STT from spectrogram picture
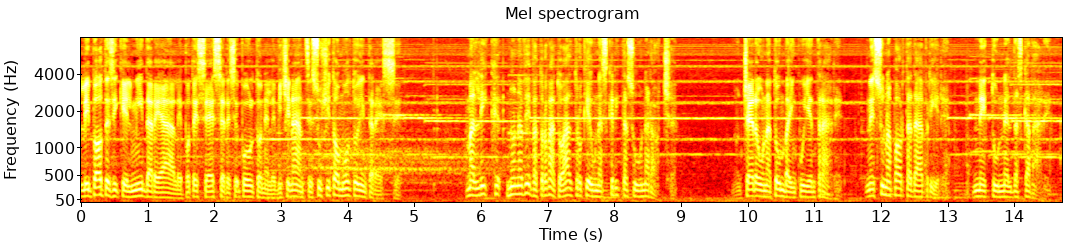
L'ipotesi che il Mida reale potesse essere sepolto nelle vicinanze suscitò molto interesse. Ma Lick non aveva trovato altro che una scritta su una roccia. Non c'era una tomba in cui entrare, nessuna porta da aprire, né tunnel da scavare.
